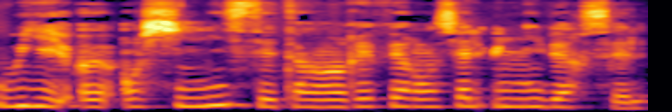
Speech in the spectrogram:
Oui, euh, en chimie, c'est un référentiel universel.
